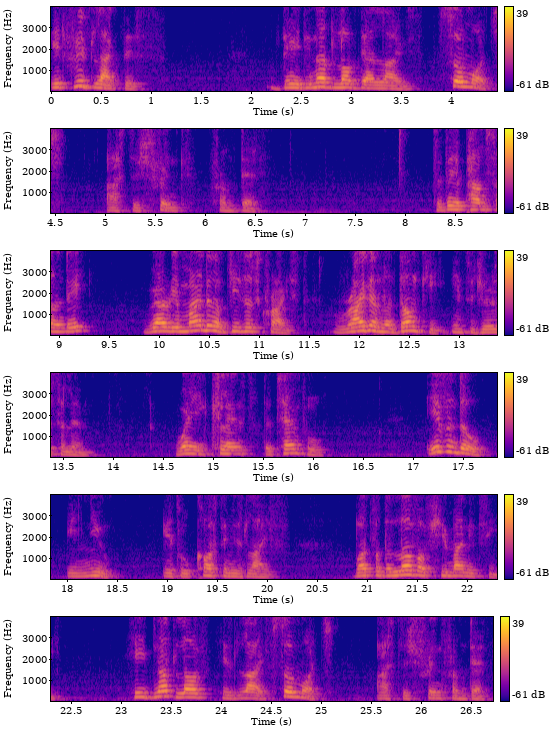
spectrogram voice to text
It reads like this They did not love their lives so much as to shrink from death. Today, Palm Sunday, we are reminded of Jesus Christ riding on a donkey into Jerusalem, where he cleansed the temple, even though he knew it would cost him his life. But for the love of humanity, he did not love his life so much as to shrink from death.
